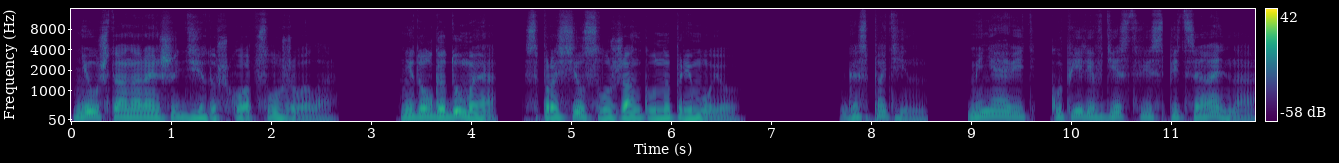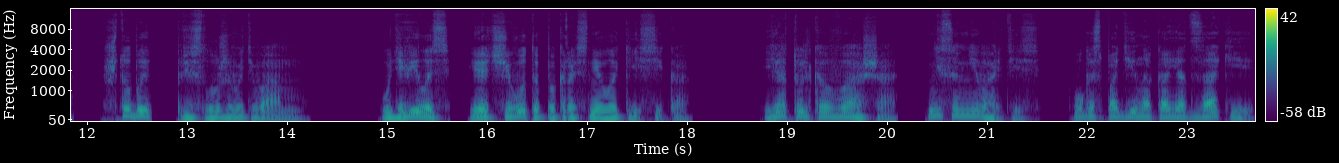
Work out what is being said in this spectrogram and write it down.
неужто она раньше дедушку обслуживала? Недолго думая, спросил служанку напрямую. «Господин, меня ведь купили в детстве специально, чтобы прислуживать вам». Удивилась и от чего-то покраснела Кисика. «Я только ваша, не сомневайтесь. У господина Каядзаки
